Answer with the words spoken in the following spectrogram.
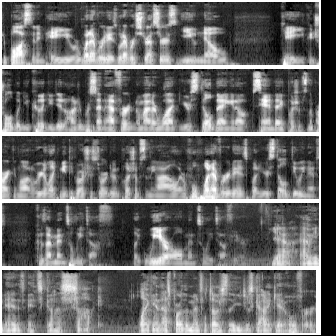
your boss didn't pay you or whatever it is whatever stressors you know okay you controlled what you could you did 100% effort no matter what you're still banging out sandbag push-ups in the parking lot or you're like me at the grocery store doing push-ups in the aisle or whatever it is but you're still doing it because i'm mentally tough. Like we are all mentally tough here. Yeah i mean it's, it's gonna suck like, and that's part of the mental toughness that you just got to get over.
